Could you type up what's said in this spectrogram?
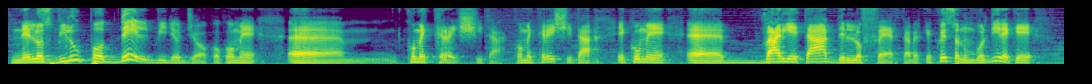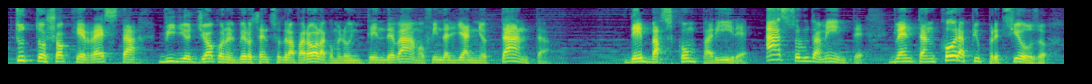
nello sviluppo del videogioco come, ehm, come crescita, come crescita e come eh, varietà dell'offerta. Perché questo non vuol dire che tutto ciò che resta videogioco nel vero senso della parola, come lo intendevamo fin dagli anni Ottanta, debba scomparire. Assolutamente. Diventa ancora più prezioso.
